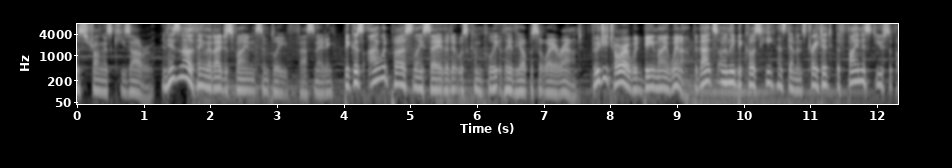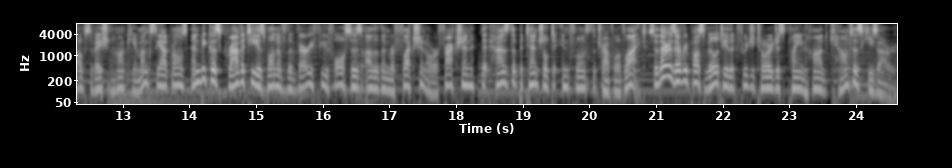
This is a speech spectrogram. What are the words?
as strong as Kizaru. And here's another thing that I just find simply fascinating, because I would personally say that it was completely the opposite way around. Fujitora would be my winner, but that's only because he has demonstrated the finest use of observation haki amongst the admirals, and because gravity is one of the very few forces other than reflection or refraction that has the potential to influence the travel of light. So there is every possibility that Fujitora just plain hard counters Kizaru,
